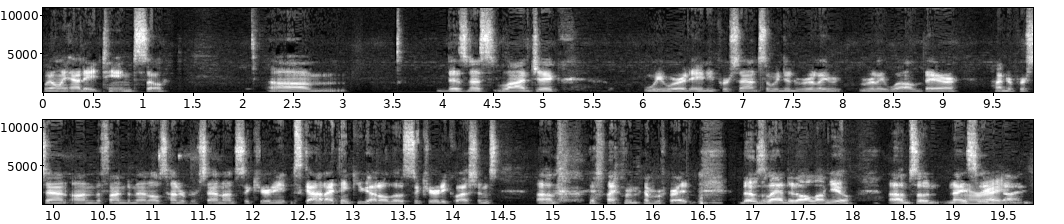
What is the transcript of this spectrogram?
we only had 18. So. Um, business logic, we were at 80%, so we did really really well there. 100% on the fundamentals, 100% on security. Scott, I think you got all those security questions. Um, if I remember right, those landed all on you. Um, so nicely right. done.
